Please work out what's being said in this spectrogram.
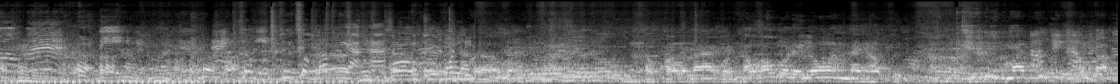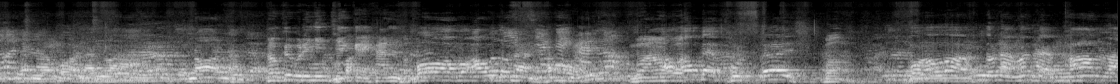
น้องมานี่ได้ส่งจุส่งรับอยากค่ะเขาภาวนาก่อนเขาเขาก็ได้นอนนะครับขึ้นมาเขารับแล้วก็นันว่านอนนะเราคือบริญินเชียงไก่คันบอบอเอาตัวนั้นทั้งหมดเอาเอาแบบผุดเลยบอกบอเอาว่าตัวนั้นมันแบบพามลา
